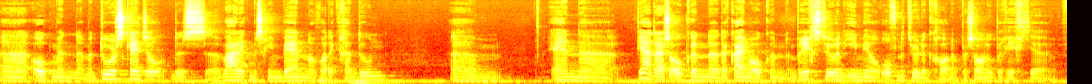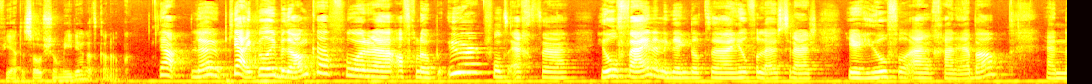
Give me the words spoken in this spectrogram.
Eh, ook mijn, eh, mijn tour schedule, dus eh, waar ik misschien ben of wat ik ga doen. Ehm, en ja, daar, is ook een, daar kan je me ook een, een bericht sturen, een e-mail of natuurlijk gewoon een persoonlijk berichtje via de social media. Dat kan ook. Ja, leuk. Ja, ik wil je bedanken voor eh afgelopen uur. Ik vond het echt heel fijn. En ik denk dat heel veel luisteraars hier heel veel aan gaan hebben. En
